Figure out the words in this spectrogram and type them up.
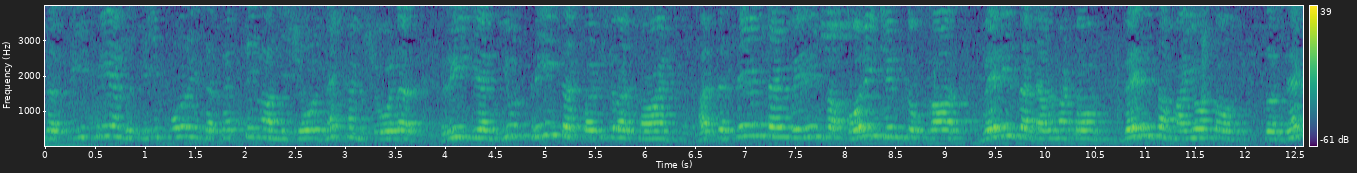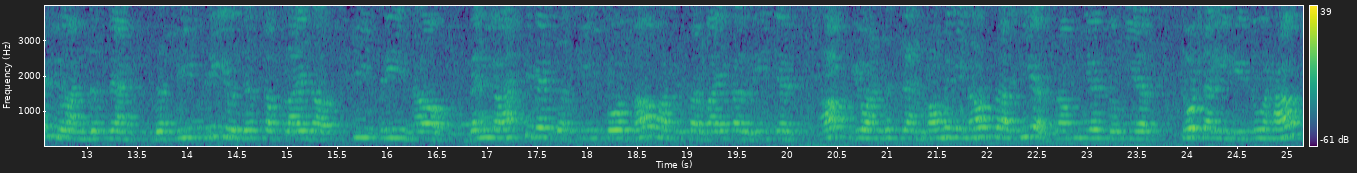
the C3 and the C4 is affecting on the shoulder, neck and shoulder region, you treat that particular point. At the same time, where is the origin to cause? Where is the dermatome? Where is the myotome? So then you understand the C3, you just apply the C3 now. When you activate the C4 now on the cervical region, up you understand how many nerves are here, from here to here. Totally we do have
